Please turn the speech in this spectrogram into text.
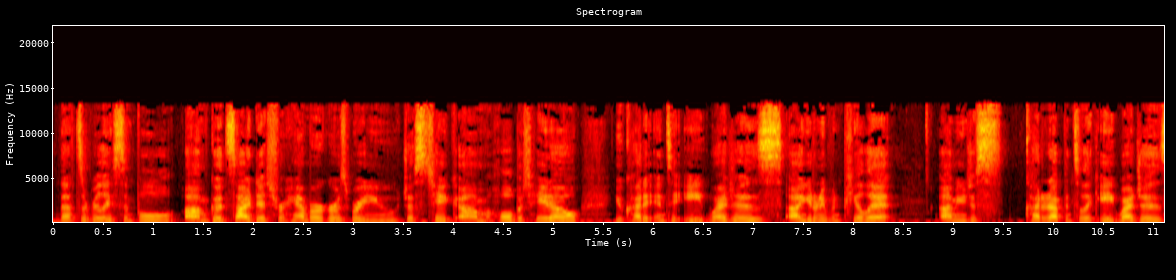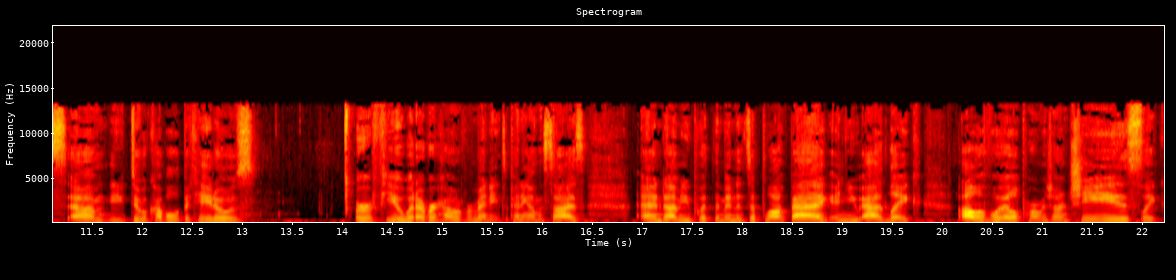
That's a really simple, um, good side dish for hamburgers where you just take um, a whole potato, you cut it into eight wedges. Uh, you don't even peel it. Um, you just cut it up into like eight wedges. Um, you do a couple of potatoes or a few, whatever, however many, depending on the size. And um, you put them in a Ziploc bag and you add like olive oil, Parmesan cheese, like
